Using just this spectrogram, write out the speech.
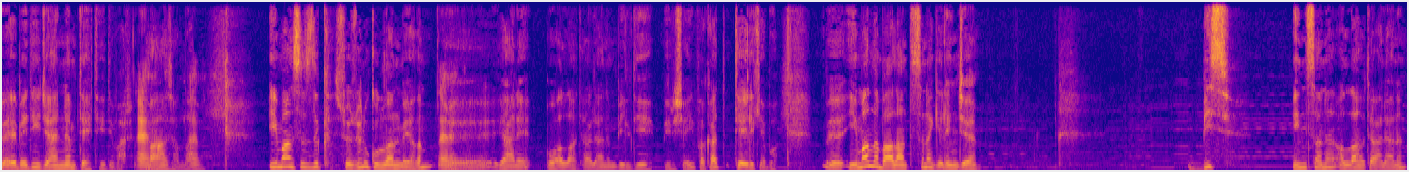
Ve ebedi cehennem tehdidi var. Evet. Maazallah. Evet. İmansızlık sözünü kullanmayalım. Evet. Ee, yani o Allah Teala'nın bildiği bir şey fakat tehlike bu. Ee, imanla bağlantısına gelince biz insanı Allahu Teala'nın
